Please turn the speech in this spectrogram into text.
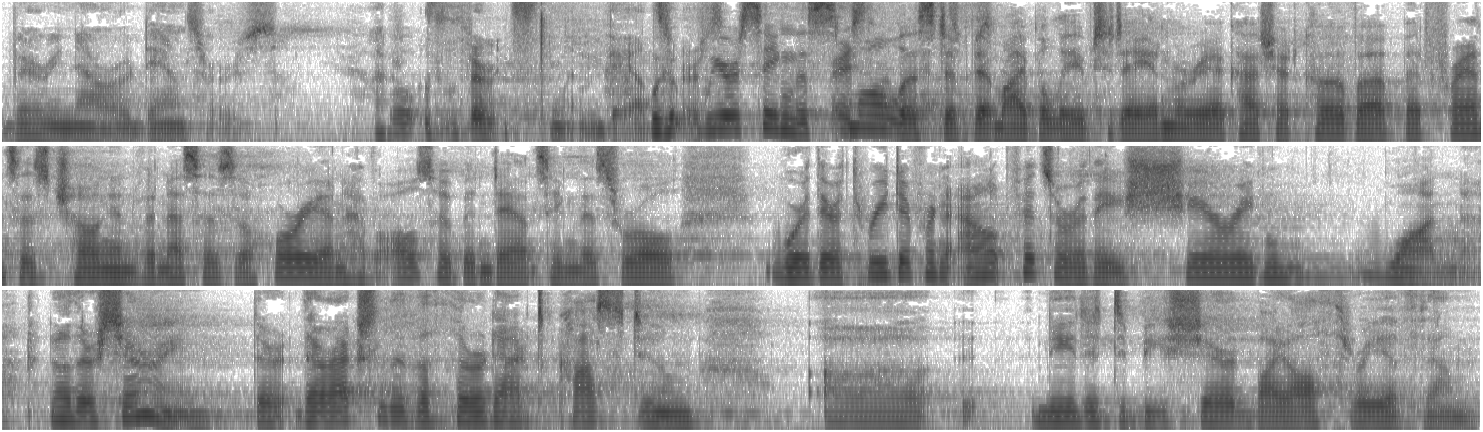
very narrow dancers. Well, very slim dancers. We are seeing the smallest of them, I believe, today in Maria Kochetkova, but Frances Chung and Vanessa Zahorian have also been dancing this role. Were there three different outfits, or are they sharing one? No, they're sharing. They're, they're actually the third act costume uh, needed to be shared by all three of them.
